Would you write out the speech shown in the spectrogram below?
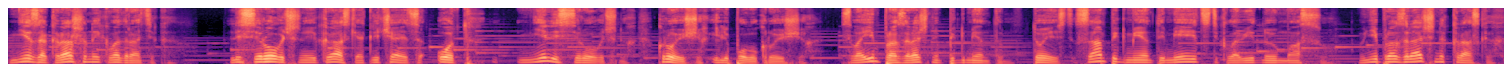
«Не закрашенный квадратик». Лессировочные краски отличаются от нелессировочных, кроющих или полукроющих, своим прозрачным пигментом. То есть, сам пигмент имеет стекловидную массу. В непрозрачных красках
